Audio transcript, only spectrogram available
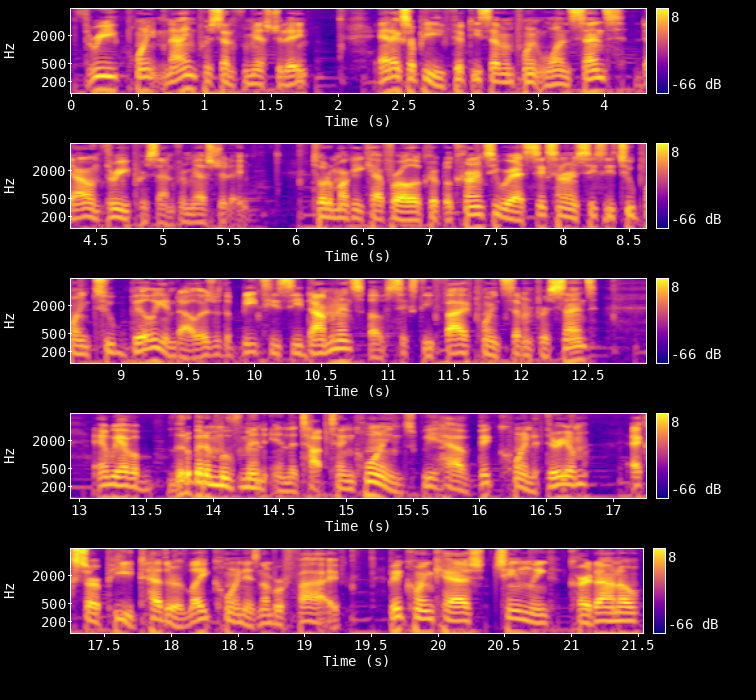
3.9% from yesterday. And XRP, 57.1 cents, down 3% from yesterday. Total market cap for all of cryptocurrency, we're at $662.2 billion with a BTC dominance of 65.7%. And we have a little bit of movement in the top 10 coins. We have Bitcoin, Ethereum, XRP, Tether, Litecoin is number 5, Bitcoin Cash, Chainlink, Cardano,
